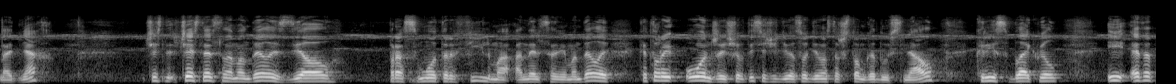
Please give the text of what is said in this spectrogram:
на днях, в честь, в честь Нельсона Манделы сделал просмотр фильма о Нельсоне Манделе, который он же еще в 1996 году снял, Крис Блэквилл. И этот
